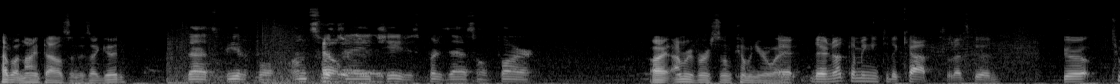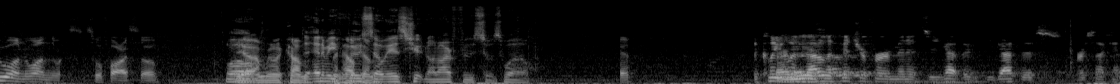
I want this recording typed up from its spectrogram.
how about 9,000? Is that good? That's beautiful. I'm switching to HE, just put his ass on fire. Alright, I'm reversing. I'm coming your way. They're, they're not coming into the cap, so that's good. You're two on one so far, so Well, yeah, I'm gonna come the enemy and help Fuso him. is shooting on our Fuso as well. The Cleveland's out of the picture for a minute, so you got the you got this for a second.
